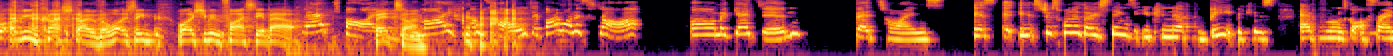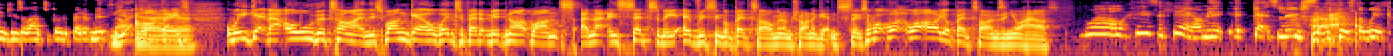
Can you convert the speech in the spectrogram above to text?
what have you clashed over? What has she what has she been feisty about? bedtime. Bedtime. In my household, if I want to start Armageddon, bedtimes. it's it's just one of those things that you can never beat because everyone's got a friend who's allowed to go to bed at midnight. Oh, Yeah, that is- yeah. we get that all the time. This one girl went to bed at midnight once, and that is said to me every single bedtime when I'm trying to get them to sleep. So, what, what, what are your bedtimes in your house? Well, here's the thing. I mean, it gets looser as the week.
